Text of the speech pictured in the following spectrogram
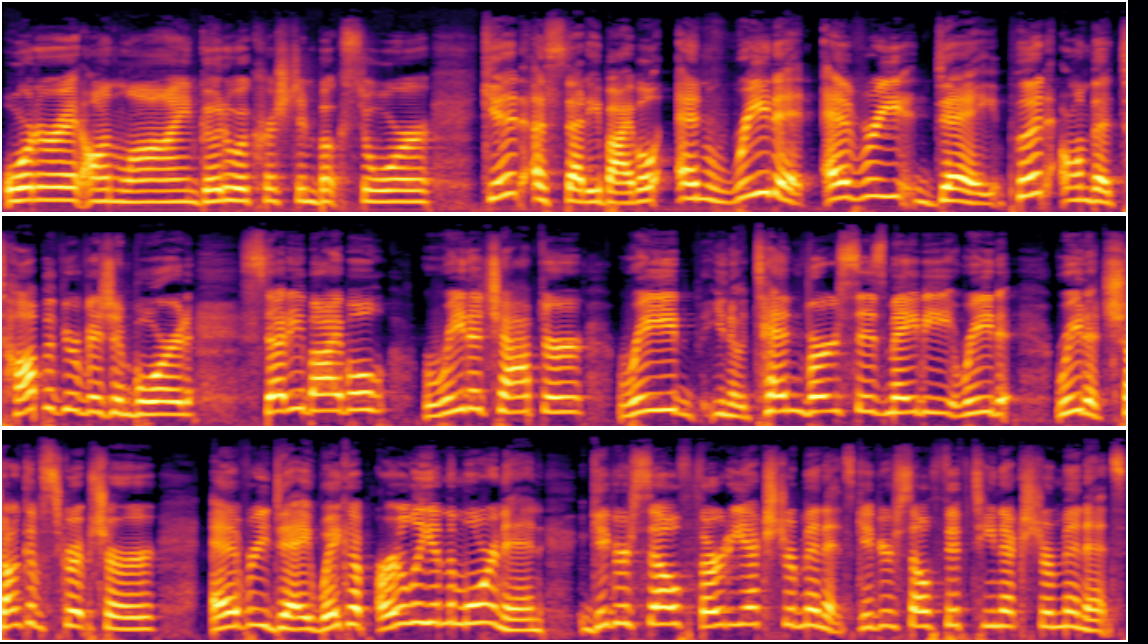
Order it online, go to a Christian bookstore, get a study Bible and read it every day. Put on the top of your vision board, study Bible, read a chapter, read, you know, 10 verses maybe, read read a chunk of scripture every day. Wake up early in the morning. Give yourself 30 extra minutes. Give yourself 15 extra minutes.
